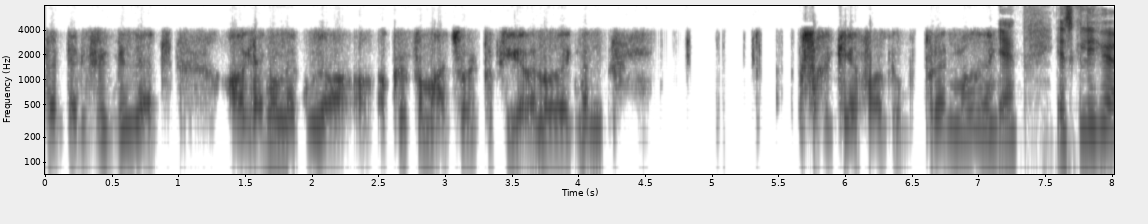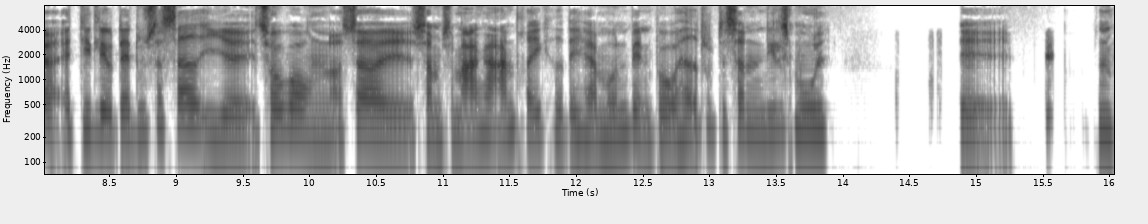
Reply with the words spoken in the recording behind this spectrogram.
da, da de fik vide, at og lad nu med at gå ud og, og, og købe for meget toiletpapir eller noget, ikke? Men så reagerer folk jo på den måde, ikke? Ja, jeg skal lige høre, at dit liv, da du så sad i uh, togvognen, og så uh, som så mange andre ikke havde det her mundbind på, havde du det sådan en lille smule øh, sådan,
